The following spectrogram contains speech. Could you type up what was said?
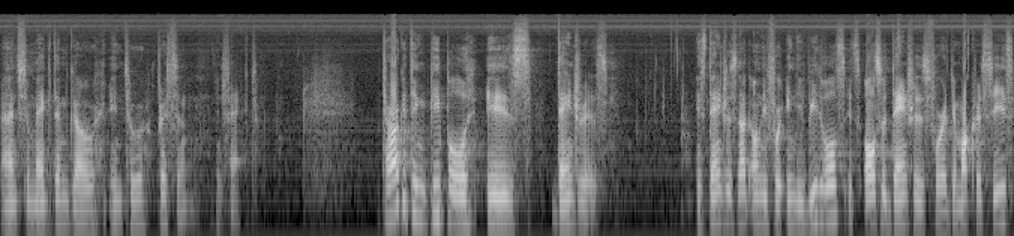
and to make them go into prison, in fact. Targeting people is dangerous It's dangerous not only for individuals, it's also dangerous for democracies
